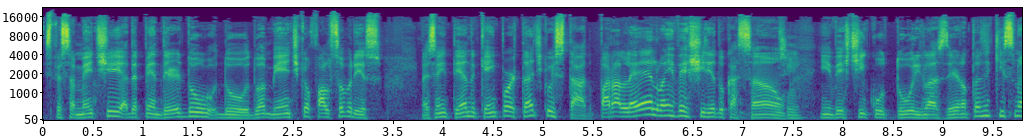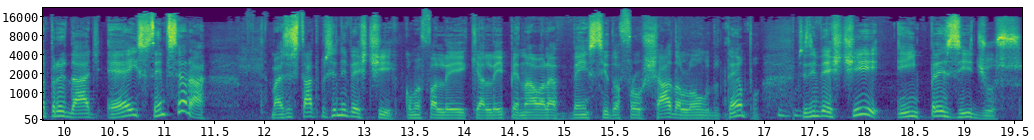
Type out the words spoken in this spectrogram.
Especialmente a depender do, do, do ambiente que eu falo sobre isso. Mas eu entendo que é importante que o Estado, paralelo a investir em educação, Sim. investir em cultura, em lazer, não estou dizendo que isso não é prioridade. É e sempre será. Mas o Estado precisa investir, como eu falei que a lei penal ela vem sido afrouxada ao longo do tempo, precisa investir em presídios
